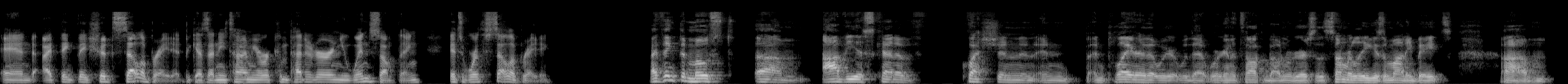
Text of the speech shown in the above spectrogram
And I think they should celebrate it because anytime you're a competitor and you win something, it's worth celebrating. I think the most um, obvious kind of question and, and, and player that we're that we're going to talk about in regards to the summer league is Emoni Bates. Um,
